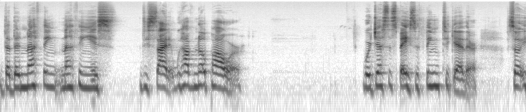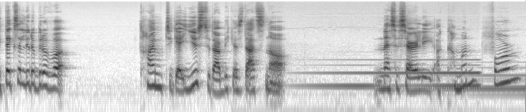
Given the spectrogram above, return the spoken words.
that there nothing nothing is decided. We have no power. We're just a space to think together. So it takes a little bit of a time to get used to that because that's not necessarily a common form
